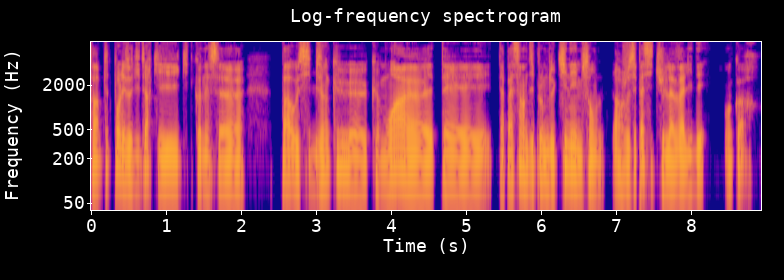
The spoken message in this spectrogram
Enfin, peut-être pour les auditeurs qui qui te connaissent pas aussi bien que que moi, t'as passé un diplôme de kiné, il me semble. Alors, je sais pas si tu l'as validé encore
